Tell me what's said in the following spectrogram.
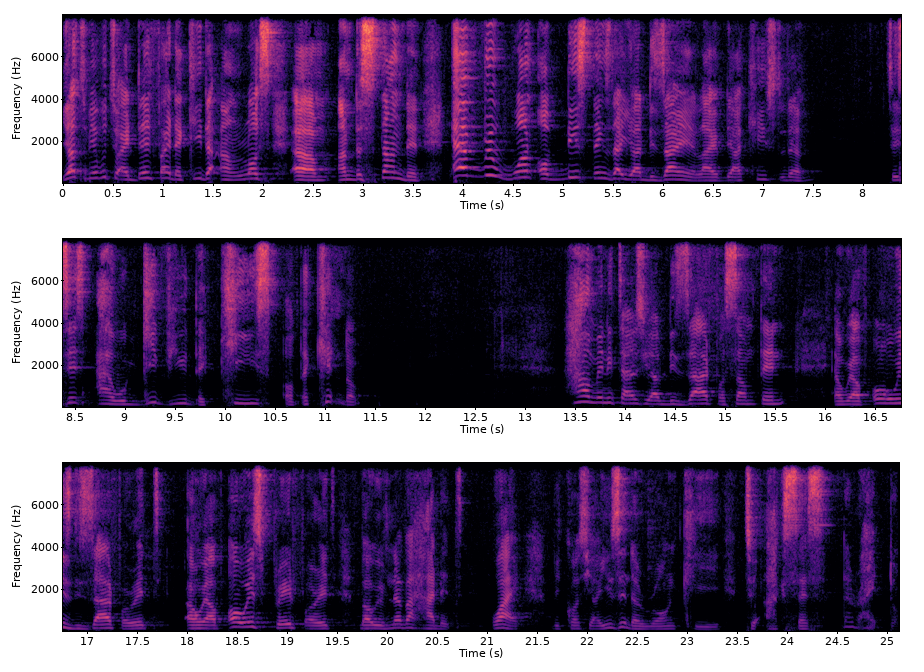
You have to be able to identify the key that unlocks um, understanding. Every one of these things that you are desiring in life, there are keys to them. So he says, I will give you the keys of the kingdom. How many times you have desired for something and we have always desired for it and we have always prayed for it, but we've never had it? Why? Because you are using the wrong key to access the right door.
